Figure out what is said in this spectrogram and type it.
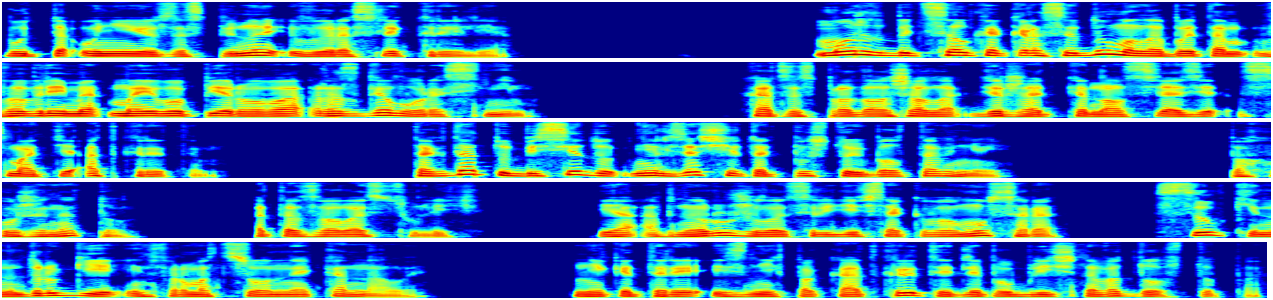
будто у нее за спиной выросли крылья. Может быть, Сел как раз и думал об этом во время моего первого разговора с ним. Хацис продолжала держать канал связи с Мати открытым. Тогда ту беседу нельзя считать пустой болтовней. Похоже на то, отозвалась Сулич я обнаружила среди всякого мусора ссылки на другие информационные каналы. Некоторые из них пока открыты для публичного доступа.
